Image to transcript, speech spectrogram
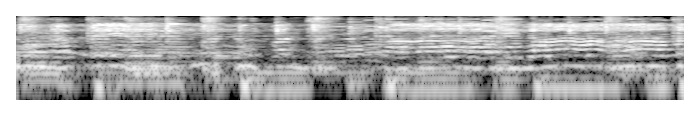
la la la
